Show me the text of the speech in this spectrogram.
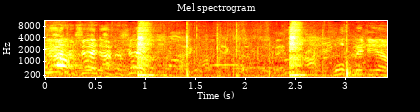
Achtung Schild, Achtung Schild! Hoch mit dir!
